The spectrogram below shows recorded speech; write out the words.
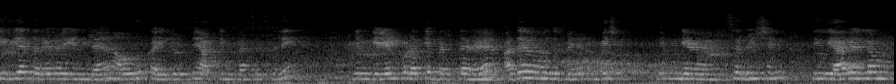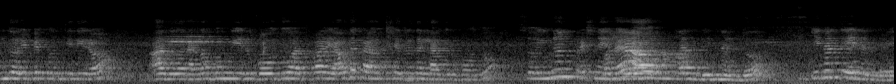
ಹಿರಿಯ ತಲೆಗಳೇನಿದೆ ಅವರು ಕೈ ಜೋಡಿಸಿ ಆಕ್ಟಿಂಗ್ ಕ್ಲಾಸಸ್ಸಲ್ಲಿ ನಿಮಗೆ ಹೇಳ್ಕೊಡೋಕ್ಕೆ ಬರ್ತಾರೆ. ಅದೇ ಒಂದು ಬೆಸ್ಟ್ ನಿಮಗೆ ಸೊಲ್ಯೂಷನ್ ನೀವು ಯಾರೆಲ್ಲ ಮುಂದುವರಿಬೇಕು ಅಂತಿದ್ದೀರೋ, ಅದು ರಂಗಭೂಮಿ ಇರ್ಬೋದು ಅಥವಾ ಯಾವುದೇ ಕ್ಷೇತ್ರದಲ್ಲಾಗಿರ್ಬೋದು ಸೊ ಇನ್ನೊಂದು ಪ್ರಶ್ನೆ ಇದೆ. ಒಂದು ಇನ್ನೊಂದು. ಇನ್ನೊಂದು ಏನಂದ್ರೆ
